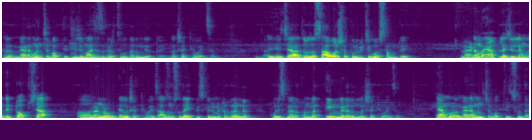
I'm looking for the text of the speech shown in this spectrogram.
तर मॅडमांच्या बाबतीत म्हणजे माझ्याच घरचं उदाहरण देतोय लक्षात ठेवायचं. ह्याच्या जवळजवळ सहा वर्षापूर्वीची गोष्ट सांगतोय. मॅडम आहे आपल्या जिल्ह्यामध्ये टॉपच्या रनर होत्या लक्षात ठेवायचं. अजून सुद्धा एकवीस किलोमीटर रनर पोलीस मॅरेथॉनला तीन मेडल लक्षात ठेवायचं. त्यामुळं मॅडमांच्या बाबतीत सुद्धा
